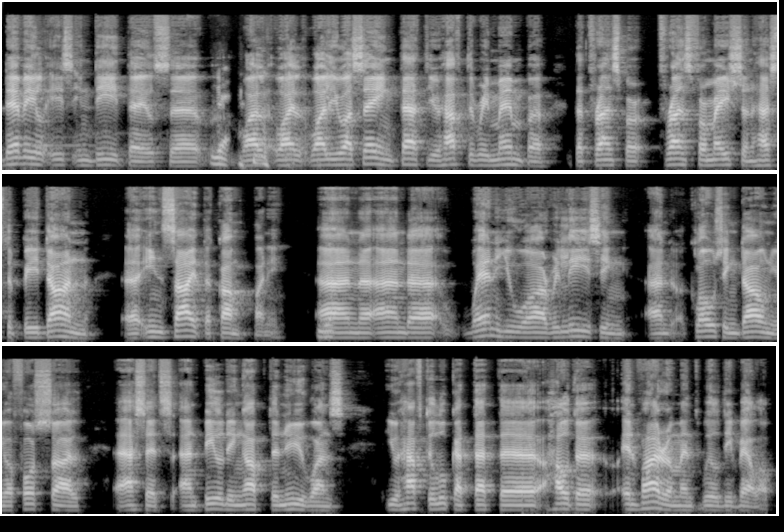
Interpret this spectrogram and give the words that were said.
devil is in details. Uh, yeah. while while while you are saying that, you have to remember that transfer transformation has to be done uh, inside the company. Yeah. And and uh, when you are releasing and closing down your fossil assets and building up the new ones, you have to look at that uh, how the environment will develop.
